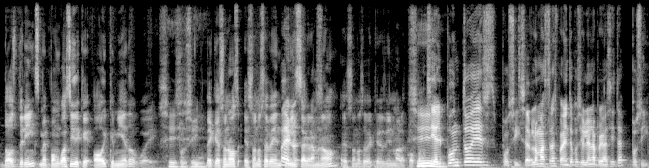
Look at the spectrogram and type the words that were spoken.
dos drinks me pongo así de que, ¡ay, qué miedo, güey! Sí, sí, sí. De que eso no, eso no se ve en tu. Instagram, ¿no? Eso no se ve que eres bien mala copa. Sí. Si el punto es, pues sí, ser lo más transparente posible en la primera cita, pues sí.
